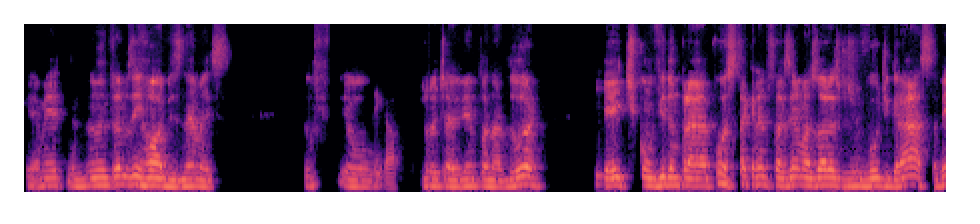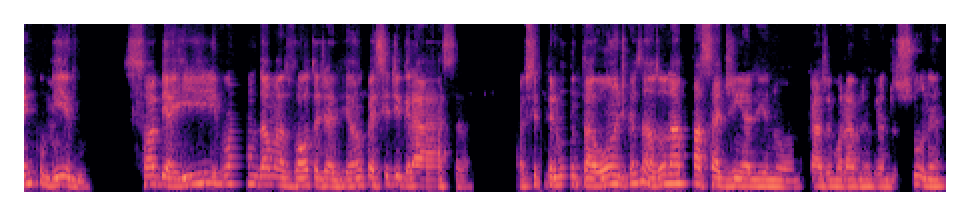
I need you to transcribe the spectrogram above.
que é, não entramos em hobbies, né? Mas eu, eu piloto de avião planador e aí te convidam para, pô, você está querendo fazer umas horas de voo de graça? Vem comigo, sobe aí, vamos dar umas voltas de avião, que vai ser de graça. Aí você pergunta onde, mas não, vamos dar uma passadinha ali no, no caso eu morava no Rio Grande do Sul, né?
